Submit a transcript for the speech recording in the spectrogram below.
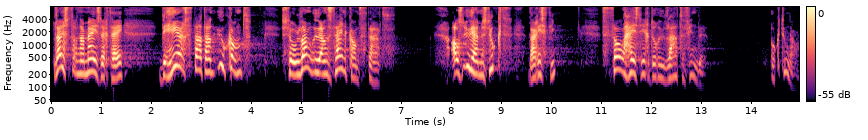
Luister naar mij, zegt hij. De Heer staat aan uw kant, zolang u aan zijn kant staat. Als u hem zoekt, daar is hij, zal hij zich door u laten vinden. Ook toen al.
